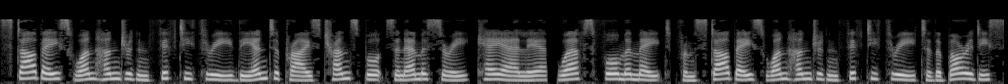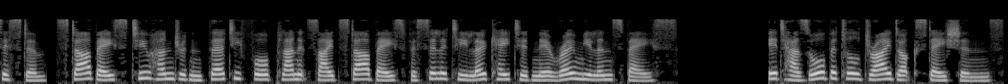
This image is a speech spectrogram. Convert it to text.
Starbase 153 The Enterprise transports an emissary K Worf's former mate from Starbase 153 to the Borodis system, Starbase 234 planetside starbase facility located near Romulan space. It has orbital dry dock stations.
